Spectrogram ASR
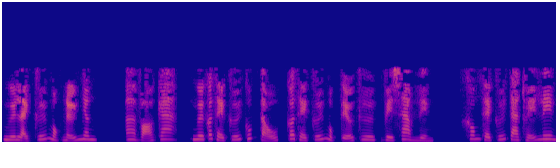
ngươi lại cưới một nữ nhân. A võ ca, ngươi có thể cưới cúc tẩu, có thể cưới một tiểu thư, vì sao liền? Không thể cưới ta Thủy Liên.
